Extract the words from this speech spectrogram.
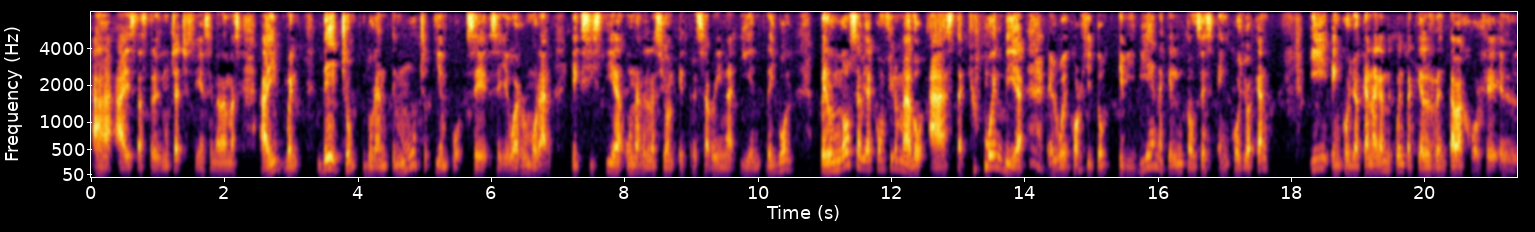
A, estas tres muchachas, fíjense nada más. Ahí, bueno, de hecho, durante mucho tiempo se, se llegó a rumorar que existía una relación entre Sabrina y entre Ivonne, pero no se había confirmado hasta que un buen día el buen Jorgito, que vivía en aquel entonces en Coyoacán, y en Coyoacán, hagan de cuenta que él rentaba, Jorge, el,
